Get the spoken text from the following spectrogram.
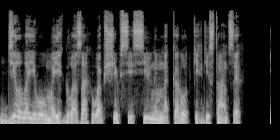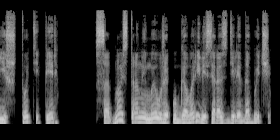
делала его в моих глазах вообще всесильным на коротких дистанциях. И что теперь? С одной стороны, мы уже уговорились о разделе добычи,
